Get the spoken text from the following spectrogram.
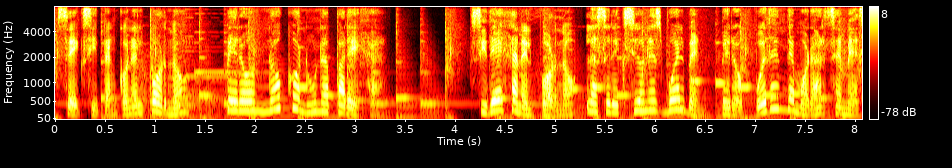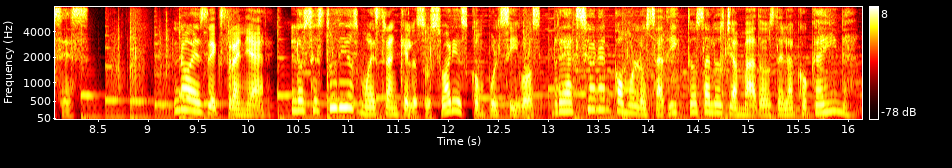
Se excitan con el porno, pero no con una pareja. Si dejan el porno, las erecciones vuelven, pero pueden demorarse meses. No es de extrañar. Los estudios muestran que los usuarios compulsivos reaccionan como los adictos a los llamados de la cocaína.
